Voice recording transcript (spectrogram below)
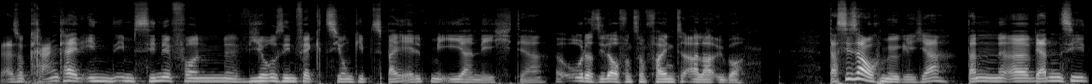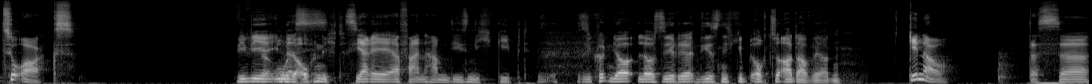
also Krankheit in, im Sinne von Virusinfektion gibt es bei Elben eher nicht, ja. Oder sie laufen zum Feind aller über. Das ist auch möglich, ja. Dann äh, werden sie zu Orks. Wie wir Ja, in der auch nicht. Serie erfahren haben, die es nicht gibt. Sie könnten ja laut Serie, die es nicht gibt, auch zu Ada werden. Genau. Das äh,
